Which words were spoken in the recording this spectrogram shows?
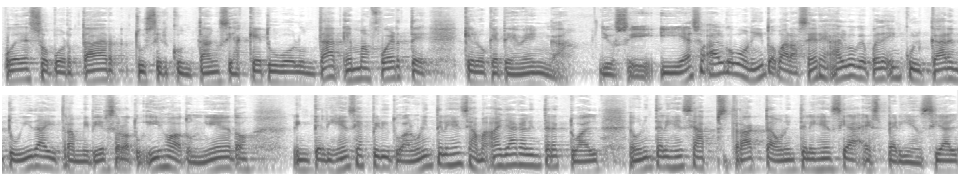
puedes soportar tus circunstancias, que tu voluntad es más fuerte que lo que te venga. You see. Y eso es algo bonito para hacer, es algo que puedes inculcar en tu vida y transmitírselo a tus hijos, a tus nietos. La inteligencia espiritual, una inteligencia más allá que la intelectual, es una inteligencia abstracta, una inteligencia experiencial.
